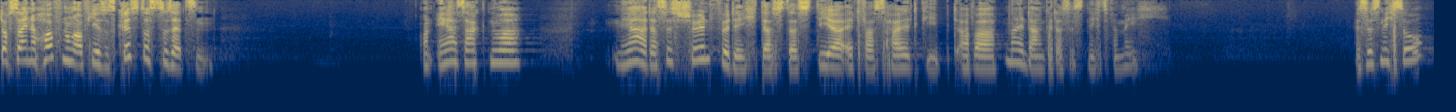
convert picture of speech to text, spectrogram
doch seine Hoffnung auf Jesus Christus zu setzen. Und er sagt nur, ja, das ist schön für dich, dass das dir etwas Halt gibt, aber nein, danke, das ist nichts für mich. Ist es nicht so?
